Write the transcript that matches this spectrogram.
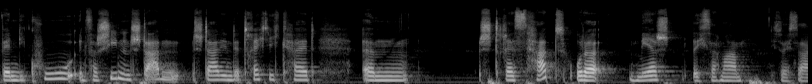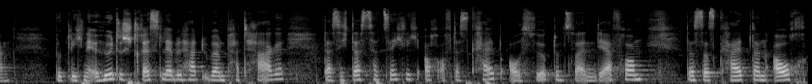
wenn die Kuh in verschiedenen Stadien, Stadien der Trächtigkeit ähm, Stress hat oder mehr, ich sag mal, wie soll ich sagen, wirklich ein erhöhtes Stresslevel hat über ein paar Tage, dass sich das tatsächlich auch auf das Kalb auswirkt. Und zwar in der Form, dass das Kalb dann auch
